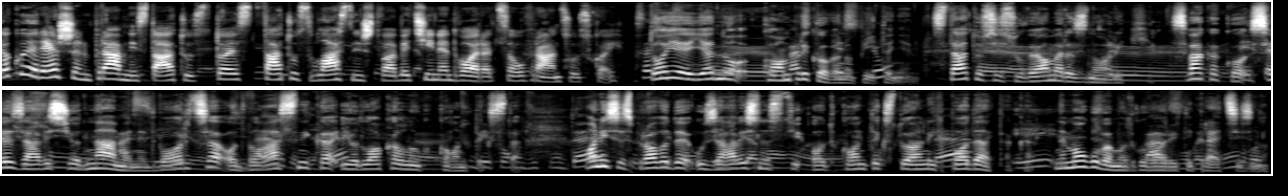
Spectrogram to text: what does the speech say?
Kako je rešen pravni status, to je status vlasništva većine dvoraca u Francuskoj? To je jedno komplikovano pitanje. Statusi su veoma raznoliki. Svakako, sve zavisi od namene dvorca, od vlasnika i od lokalnog konteksta. Oni se sprovode u zavisnosti od kontekstualnih podataka. Ne mogu vam odgovoriti precizno.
